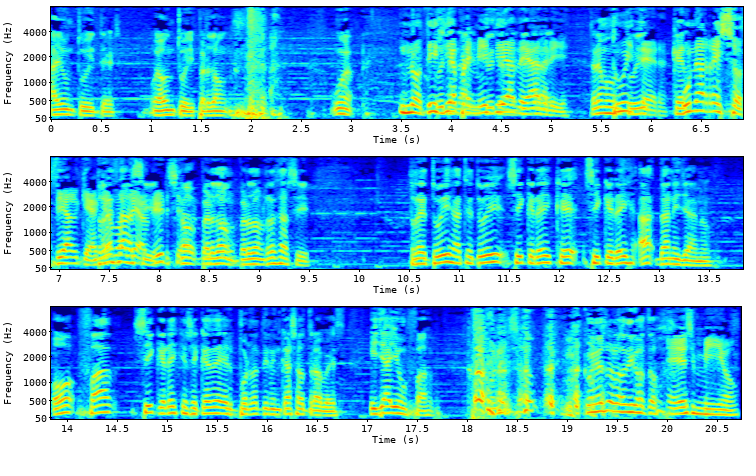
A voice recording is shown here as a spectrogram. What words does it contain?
Hay un Twitter. O un tweet, perdón. Bueno, Noticia Twitter hay, primicia Twitter de hay. Adri. Tenemos un Twitter, que- una red social que acaba reza de así. abrirse. No, perdón, perdón, reza así. Retweet a este tweet si queréis que si queréis a Dani Llano. O Fab si queréis que se quede el portátil en casa otra vez. Y ya hay un Fab. Con eso, con eso lo digo todo. Es mío.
